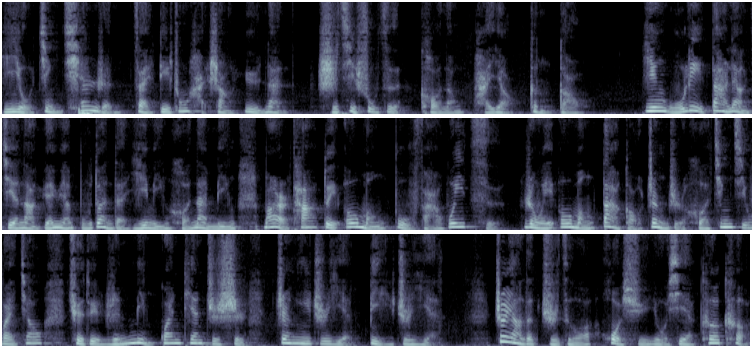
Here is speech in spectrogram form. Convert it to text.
已有近千人在地中海上遇难，实际数字可能还要更高。因无力大量接纳源源不断的移民和难民，马耳他对欧盟不乏微词。认为欧盟大搞政治和经济外交，却对人命关天之事睁一只眼闭一只眼。这样的指责或许有些苛刻，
